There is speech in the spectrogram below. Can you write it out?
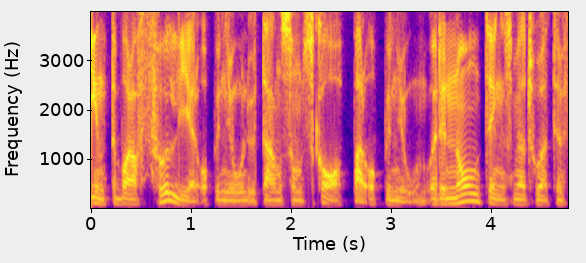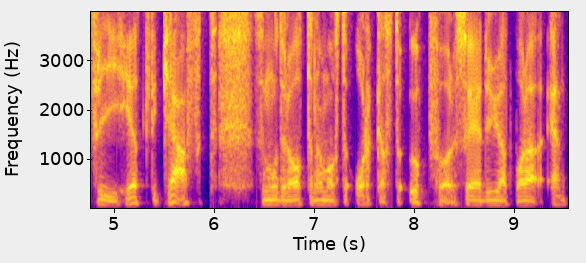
inte bara följer opinion utan som skapar opinion. Och är det någonting som jag tror att en frihetlig kraft som Moderaterna måste orka stå upp för så är det ju att vara ett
